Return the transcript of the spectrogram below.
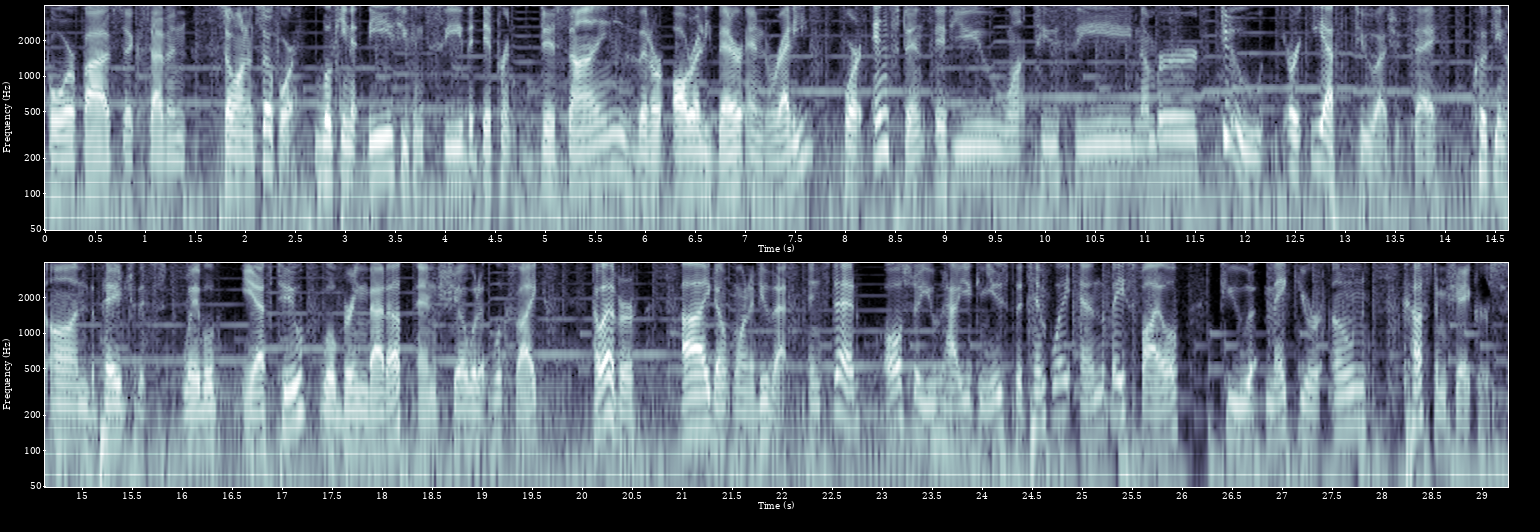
4, 5, 6, 7, so on and so forth. Looking at these, you can see the different designs that are already there and ready. For instance, if you want to see number 2, or EF2 I should say, clicking on the page that's labeled EF2 will bring that up and show what it looks like. However, I don't want to do that. Instead, I'll show you how you can use the template and the base file to make your own custom shakers.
